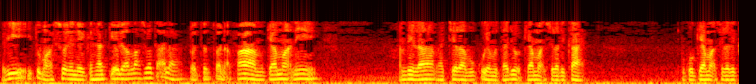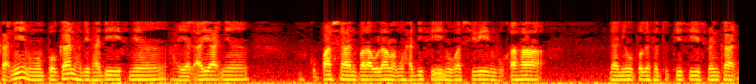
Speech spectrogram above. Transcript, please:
Jadi itu maksud yang dikehendaki oleh Allah SWT Kalau tuan-tuan nak faham kiamat ni Ambillah bacalah buku yang bertajuk Kiamat Sudah Dekat. Buku Kiamat Sudah Dekat ni mengumpulkan hadis-hadisnya Ayat-ayatnya Kupasan para ulama muhadisin Mufassirin, fukaha Dan ini merupakan satu tesis peringkat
